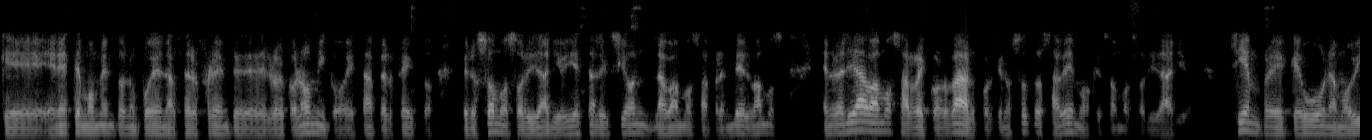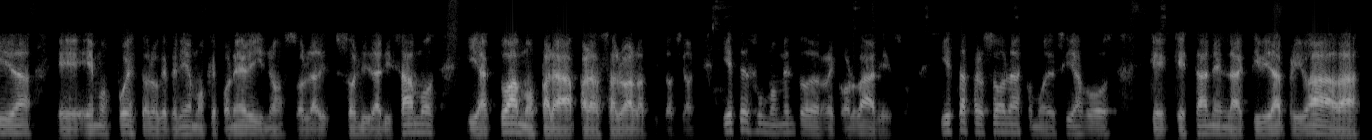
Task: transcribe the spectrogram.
que en este momento no pueden hacer frente desde lo económico, está perfecto, pero somos solidarios y esta lección la vamos a aprender, vamos, en realidad vamos a recordar, porque nosotros sabemos que somos solidarios. Siempre que hubo una movida, eh, hemos puesto lo que teníamos que poner y nos solidarizamos y actuamos para, para salvar la situación. Y este es un momento de recordar eso. Y estas personas, como decías vos, que, que están en la actividad privada,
